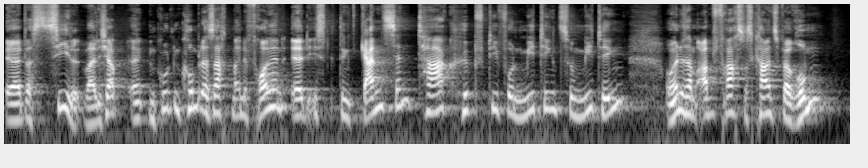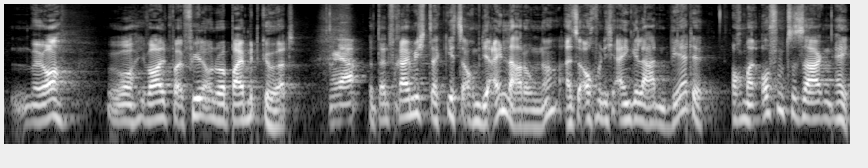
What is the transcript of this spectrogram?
äh, das Ziel, weil ich habe äh, einen guten Kumpel, der sagt, meine Freundin, äh, die ist den ganzen Tag hüpft die von Meeting zu Meeting. Und wenn du es am Abend fragst, was kam jetzt bei rum? Naja, ja, ich war halt bei vielen und dabei mitgehört. Ja. Und dann frage ich mich, da geht es auch um die Einladung. Ne? Also auch wenn ich eingeladen werde, auch mal offen zu sagen, hey,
